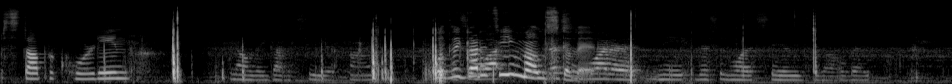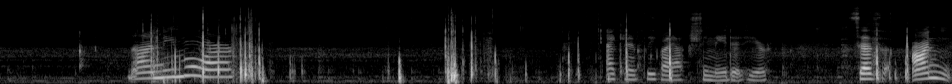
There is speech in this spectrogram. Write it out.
stop recording. No, they gotta see this fine. Well, they So gotta what- see most of it. what a this is what a series is all about. Not anymore. I can't believe I actually made it here. Seth, on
